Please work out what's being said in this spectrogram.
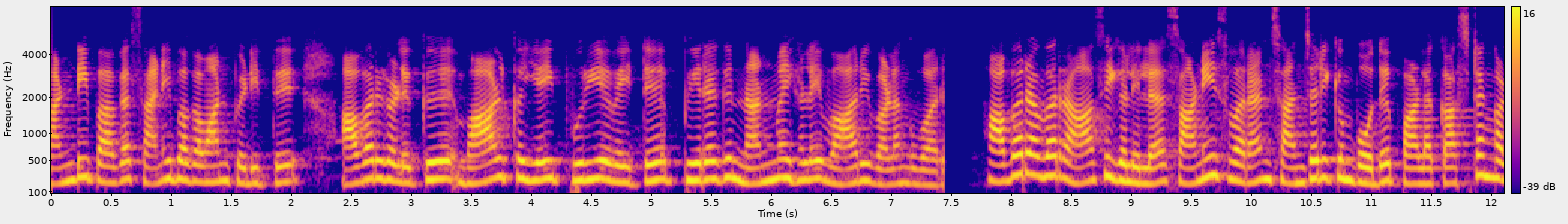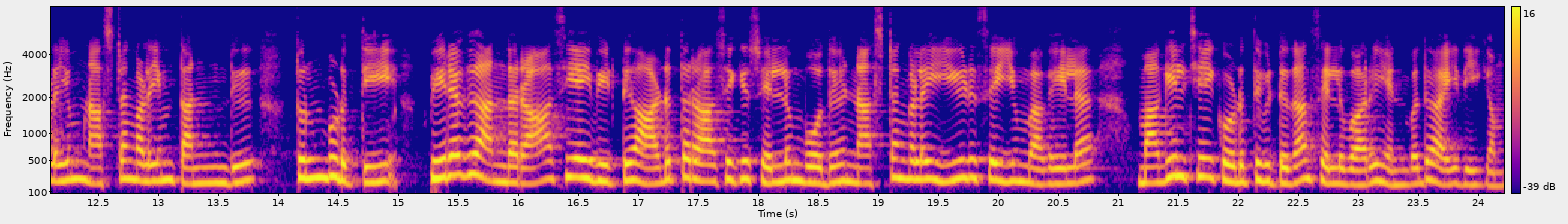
கண்டிப்பாக சனி பகவான் பிடித்து அவர்களுக்கு வாழ்க்கையை புரிய வைத்து பிறகு நன்மைகளை வாரி வழங்குவார். அவரவர் ராசிகளில் சனீஸ்வரன் சஞ்சரிக்கும் போது பல கஷ்டங்களையும் நஷ்டங்களையும் தந்து துன்புறுத்தி பிறகு அந்த ராசியை விட்டு அடுத்த ராசிக்கு செல்லும்போது நஷ்டங்களை ஈடு செய்யும் வகையில் மகிழ்ச்சியை கொடுத்துவிட்டு தான் செல்லுவார் என்பது ஐதீகம்.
